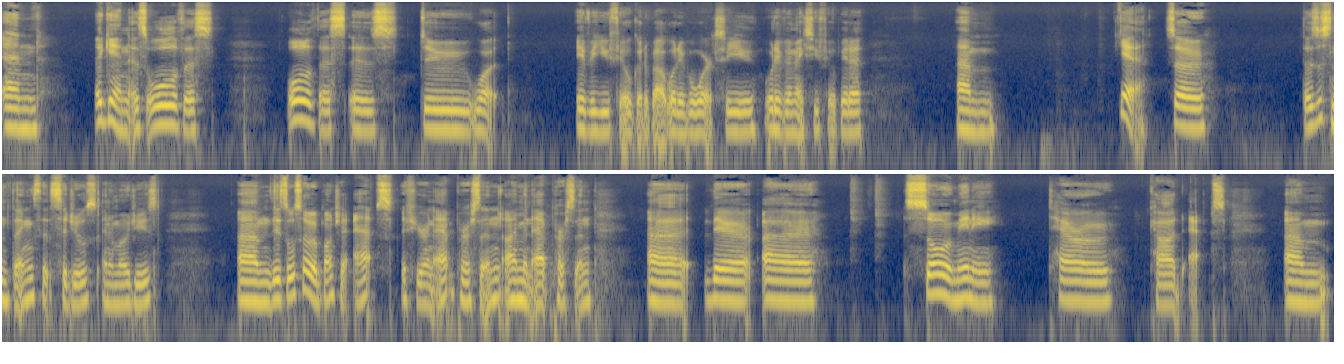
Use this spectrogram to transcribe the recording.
And again, it's all of this. All of this is do whatever you feel good about, whatever works for you, whatever makes you feel better. Um, yeah. So those are some things that sigils and emojis. Um, there's also a bunch of apps. If you're an app person, I'm an app person. Uh, there are so many tarot card apps. Um,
